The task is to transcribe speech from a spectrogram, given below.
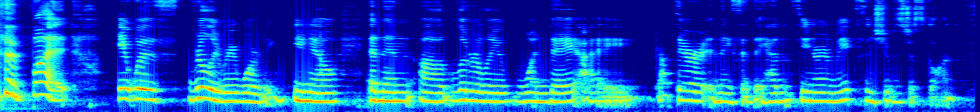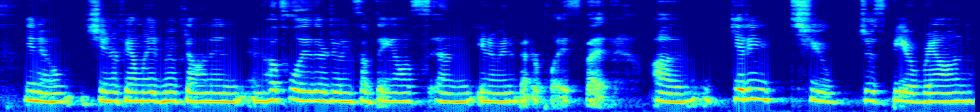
but it was really rewarding, you know. And then uh, literally one day I got there and they said they hadn't seen her in weeks and she was just gone. You know, she and her family had moved on and, and hopefully they're doing something else and, you know, in a better place. But um, getting to just be around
